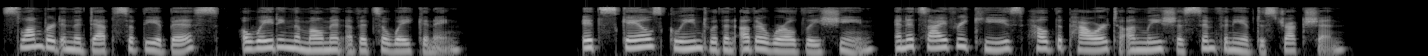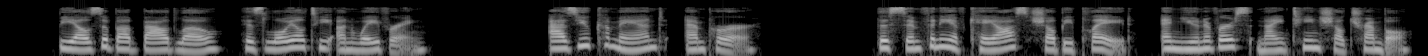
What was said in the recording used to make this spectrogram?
slumbered in the depths of the abyss, awaiting the moment of its awakening. Its scales gleamed with an otherworldly sheen, and its ivory keys held the power to unleash a symphony of destruction. Beelzebub bowed low, his loyalty unwavering. As you command, Emperor. The symphony of chaos shall be played, and Universe 19 shall tremble.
